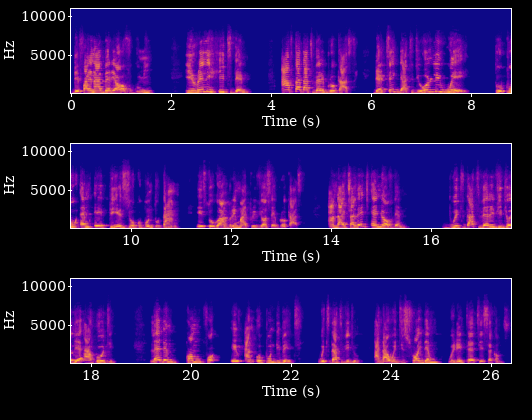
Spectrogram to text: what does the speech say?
the final burial of Gumi, it really hit them. After that very broadcast, they think that the only way to pull MAP Ezioku down is to go and bring my previous uh, broadcast. And I challenge any of them with that very video they are holding. Let them come for a, an open debate with that video and I will destroy them within 30 seconds.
